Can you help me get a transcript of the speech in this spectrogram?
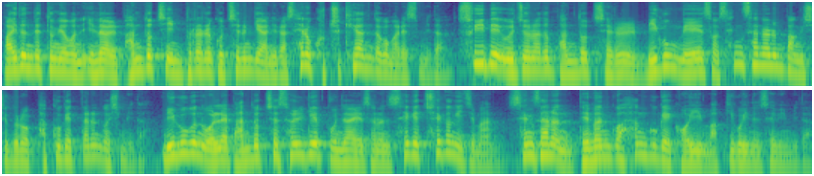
바이든 대통령은 이날 반도체 인프라를 고치는 게 아니라 새로 구축해야 한다고 말했습니다. 수입에 의존하던 반도체를 미국 내에서 생산하는 방식으로 바꾸겠다는 것입니다. 미국은 원래 반도체 설계 분야에서는 세계 최강이지만 생산은 대만과 한국에 거의 맡기고 있는 셈입니다.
